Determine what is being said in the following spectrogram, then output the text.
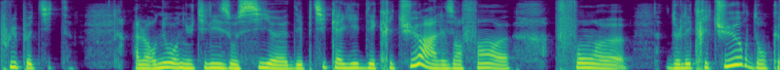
plus petites. Alors nous, on utilise aussi euh, des petits cahiers d'écriture. Hein. Les enfants euh, font de l'écriture, donc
